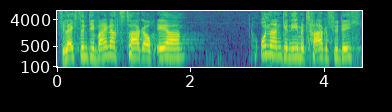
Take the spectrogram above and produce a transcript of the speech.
Vielleicht sind die Weihnachtstage auch eher unangenehme Tage für dich.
